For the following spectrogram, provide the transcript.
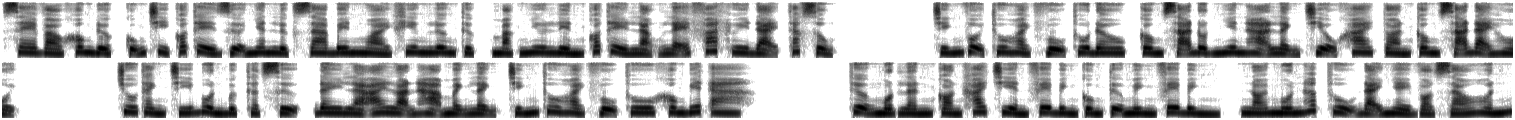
xe vào không được cũng chỉ có thể dựa nhân lực ra bên ngoài khiêng lương thực mặc như liền có thể lặng lẽ phát huy đại tác dụng. Chính vội thu hoạch vụ thu đâu, công xã đột nhiên hạ lệnh triệu khai toàn công xã đại hội. Chu Thành Chí buồn bực thật sự, đây là ai loạn hạ mệnh lệnh chính thu hoạch vụ thu không biết a. Thượng một lần còn khai triển phê bình cùng tự mình phê bình, nói muốn hấp thụ đại nhảy vọt giáo huấn,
